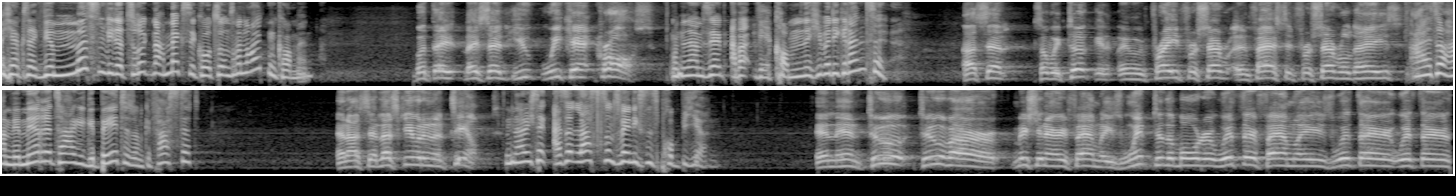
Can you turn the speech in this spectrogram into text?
ich habe gesagt, wir müssen wieder zurück nach Mexiko zu unseren Leuten kommen. But they, they said, you, we can't cross. Und dann haben sie gesagt, aber wir kommen nicht über die Grenze. I said, so we took and, and we prayed for several and fasted for several days. Also haben wir mehrere Tage gebetet und gefastet. And I said, let's give it an attempt. Und dann habe ich gesagt, also lasst uns wenigstens probieren. And then two, two of our missionary families went to the border with their families, with their, with their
